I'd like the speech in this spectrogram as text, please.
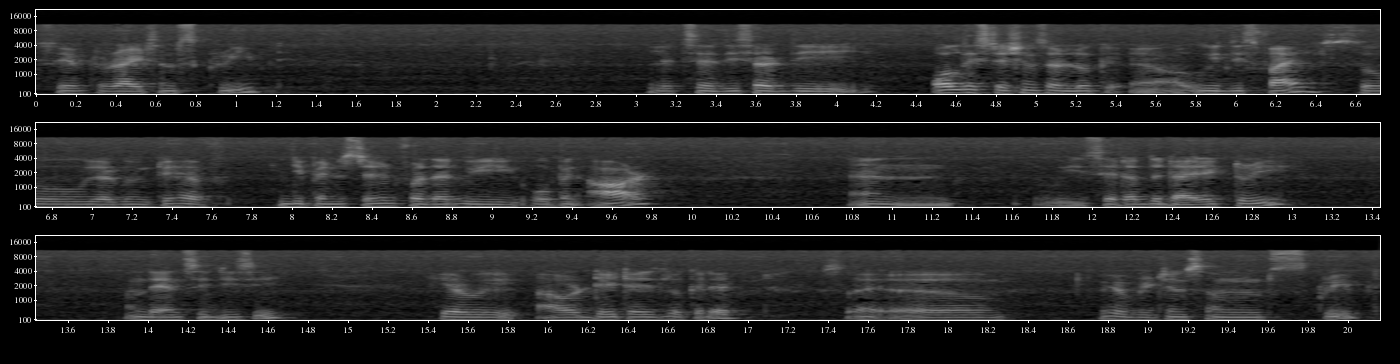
so you have to write some script let's say these are the all the stations are look uh, with this file. So we are going to have independent station. For that we open R and we set up the directory on the NCDC here we our data is located. So uh, we have written some script.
